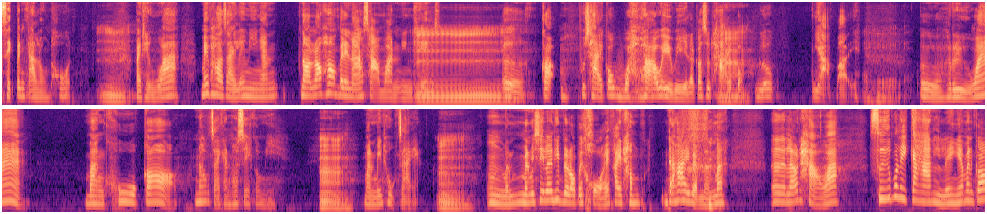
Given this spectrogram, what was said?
เซ็กเป็นการลงโทษอืม หมายถึงว่าไม่พอใจเรื่องนี้งั้น นอนนอกห้องไปเลยนะสามวัน in case อืมเออ ก็ผู้ชายก็ว้าว้าเหว่เหว่แล้วก็สุดท้ายอ่าบอกเลิกอย่าไปเออ หรือว่าบางคู่ก็นอกใจกันเพราะเซ็กก็มีอ่ามันไม่ถูกใจอะอืมอืมมันมันไม่ใช่เรื่องที่เราไปขอให้ใครทำได้แบบนั้นมาเออ แล้วถามว่า ซื้อบริการหรืออะไรเงี้ยมันก็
